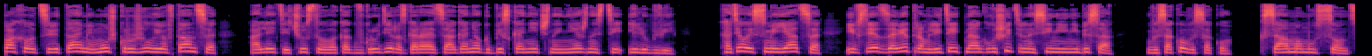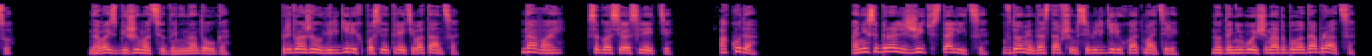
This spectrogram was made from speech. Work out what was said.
пахло цветами, муж кружил ее в танце, а Летти чувствовала, как в груди разгорается огонек бесконечной нежности и любви. Хотелось смеяться и вслед за ветром лететь на оглушительно синие небеса, высоко-высоко, к самому солнцу. «Давай сбежим отсюда ненадолго», — предложил Вильгирих после третьего танца. «Давай», — согласилась Летти. «А куда?» Они собирались жить в столице, в доме, доставшемся Вильгириху от матери, но до него еще надо было добраться.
